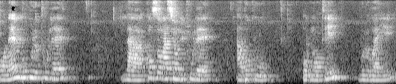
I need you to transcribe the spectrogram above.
on aime beaucoup le poulet, la consommation du poulet a beaucoup augmenté, vous le voyez.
